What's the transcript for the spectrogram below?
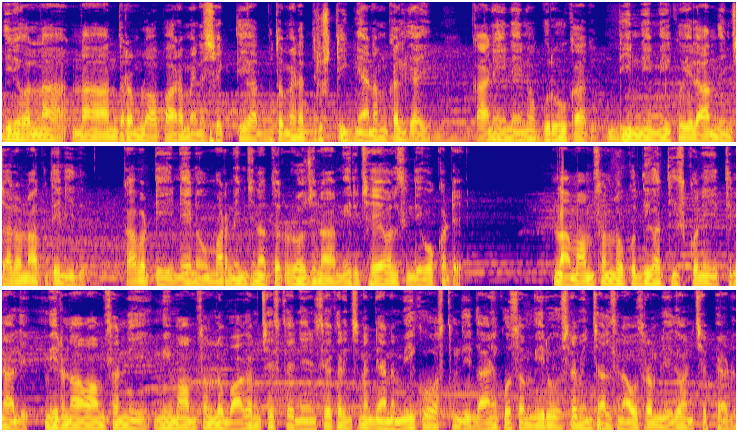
దీనివలన నా అంతరంలో అపారమైన శక్తి అద్భుతమైన దృష్టి జ్ఞానం కలిగాయి. కానీ నేను గురువు కాదు. దీన్ని మీకు ఎలా అందించాలో నాకు తెలియదు కాబట్టి నేను మరణించిన రోజున మీరు చేయవలసింది ఒక్కటే. నా మాంసంలో కొద్దిగా తీసుకొని తినాలి. మీరు నా మాంసాన్ని మీ మాంసంలో భాగం చేస్తే నేను సేకరించిన జ్ఞానం మీకు వస్తుంది. దానికోసం మీరు శ్రమించాల్సిన అవసరం లేదు అని చెప్పాడు.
